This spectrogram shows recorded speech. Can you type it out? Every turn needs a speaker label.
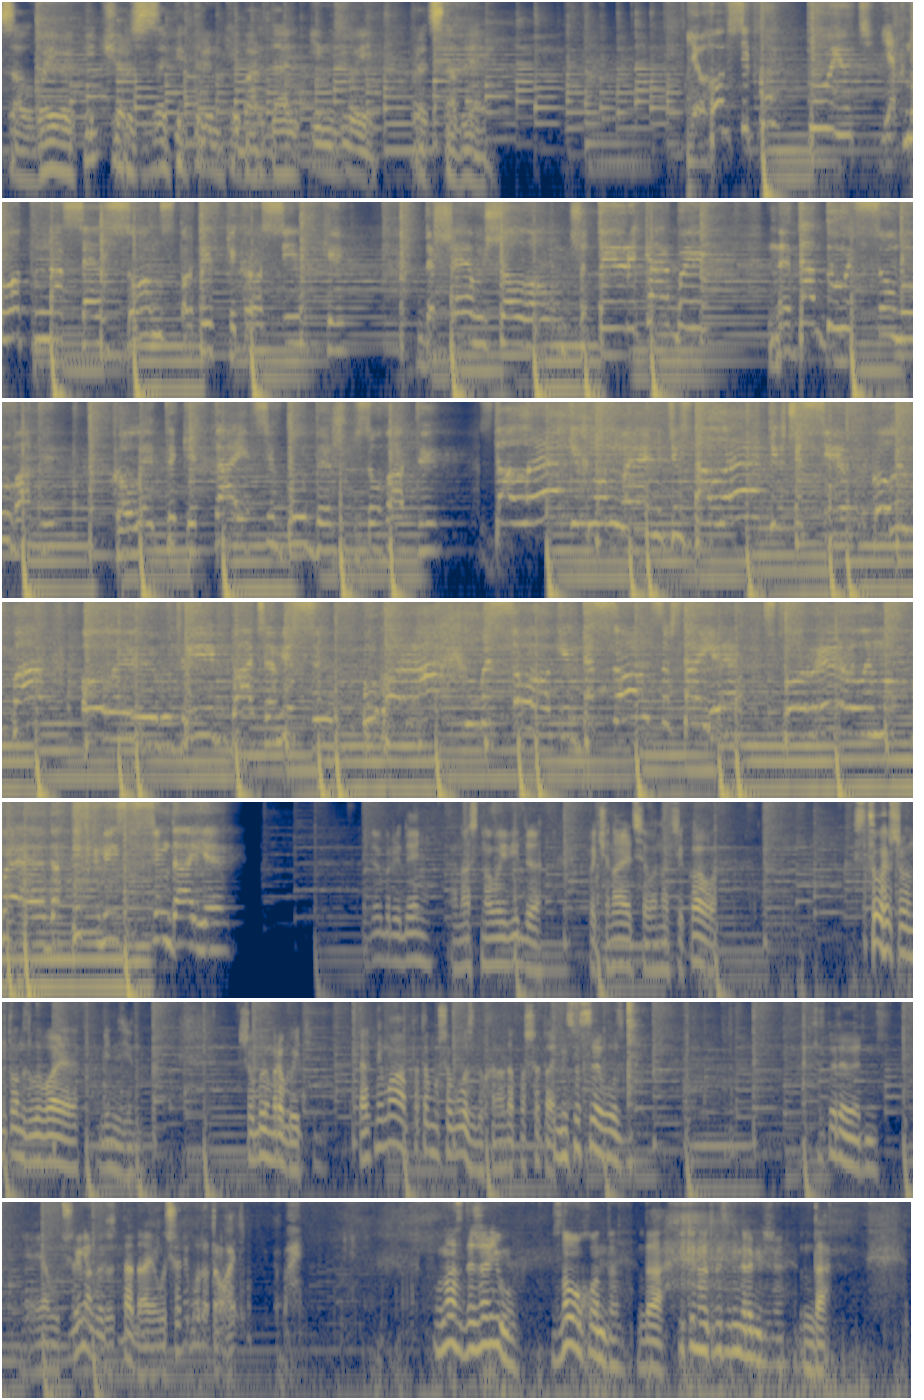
Speaker 1: Salveve Pictures за підтримки Бардаль Ін'юї представляє.
Speaker 2: Його всі купують, як мод на сезон, спортивки, кросівки, дешевий шолом, чотири карби не дадуть сумувати, коли ти китайців будеш взувати. З далеких моментів, з далеких часів, коли оливу батя місив у горах високих, де сонце встає, створили мопеда, під хвіст всім дає.
Speaker 3: Добрий день, у нас нове відео. Починається воно цікаво. З того, що Антон зливає бензин. Що будемо робити? Так нема, тому що воздуха треба пошатати.
Speaker 4: Не сосе воздух. Сейчас перевернеш.
Speaker 3: Я лучше не буду. Та да, я лучше не буду трогати.
Speaker 4: У нас дежавю. Знову Honda.
Speaker 3: Да,
Speaker 4: Тільки на 30 літрів більше.
Speaker 3: да.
